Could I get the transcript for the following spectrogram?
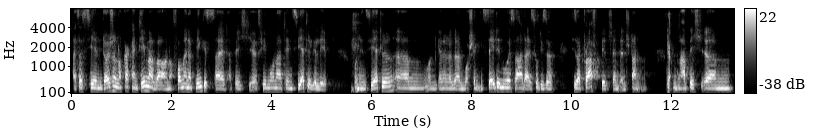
als das hier in Deutschland noch gar kein Thema war und noch vor meiner Blinkes-Zeit, habe ich äh, vier Monate in Seattle gelebt. Und mhm. in Seattle ähm, und generell da in Washington State in den USA, da ist so diese, dieser Craft-Bier-Trend entstanden. Ja. Und da habe ich ähm,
